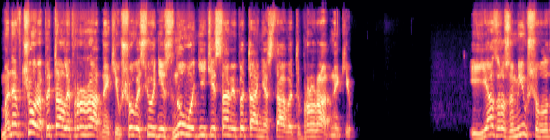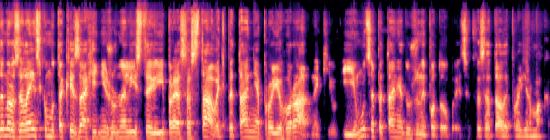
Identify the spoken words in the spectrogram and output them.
Мене вчора питали про радників. Що ви сьогодні знову одні ті самі питання ставите про радників? І я зрозумів, що Володимиру Зеленському таки західні журналісти і преса ставить питання про його радників, і йому це питання дуже не подобається. Ви згадали про Єрмака.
